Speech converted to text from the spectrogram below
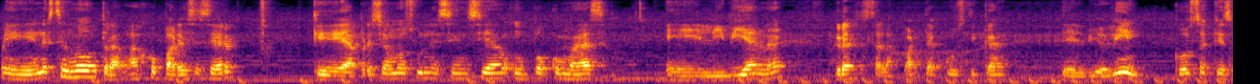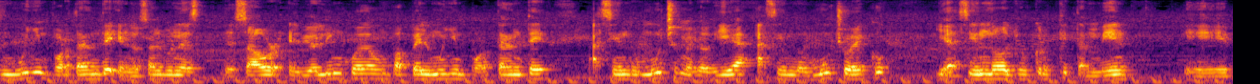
En este nuevo trabajo parece ser que apreciamos una esencia un poco más eh, liviana gracias a la parte acústica del violín, cosa que es muy importante en los álbumes de Sour. El violín juega un papel muy importante haciendo mucha melodía, haciendo mucho eco y haciendo yo creo que también eh,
